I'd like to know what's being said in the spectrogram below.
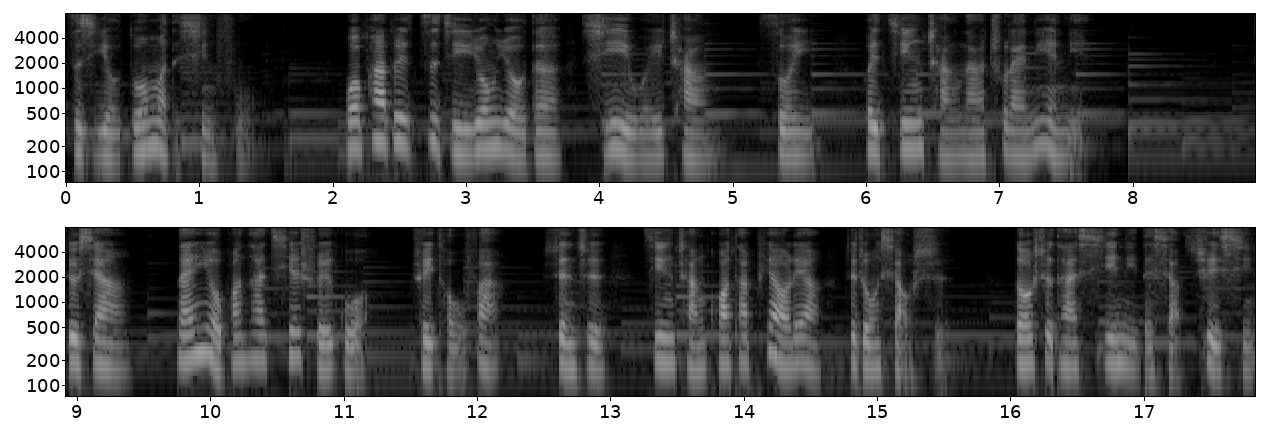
自己有多么的幸福，我怕对自己拥有的习以为常，所以会经常拿出来念念。就像男友帮她切水果、吹头发，甚至经常夸她漂亮这种小事，都是她心里的小确幸。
